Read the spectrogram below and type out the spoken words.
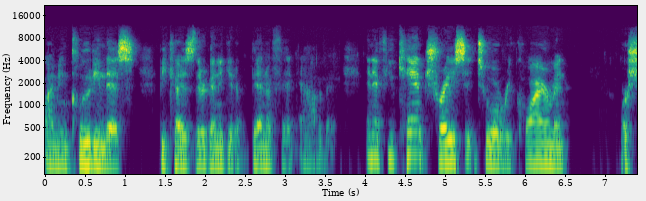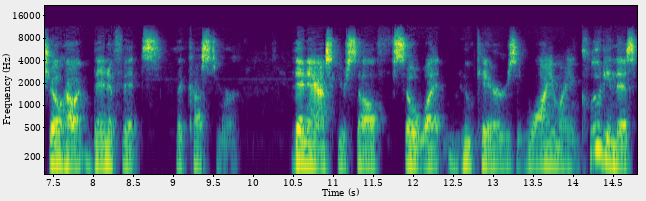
I'm including this because they're going to get a benefit out of it. And if you can't trace it to a requirement or show how it benefits the customer, then ask yourself, so what? And who cares? And why am I including this?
